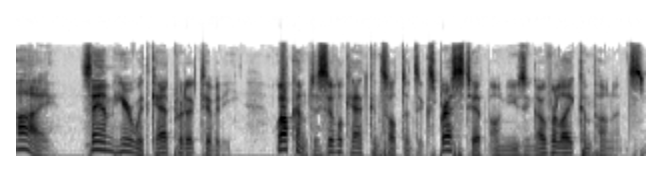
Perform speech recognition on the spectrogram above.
Hi, Sam here with CAD Productivity. Welcome to Civil CAD Consultant's Express tip on using overlay components.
